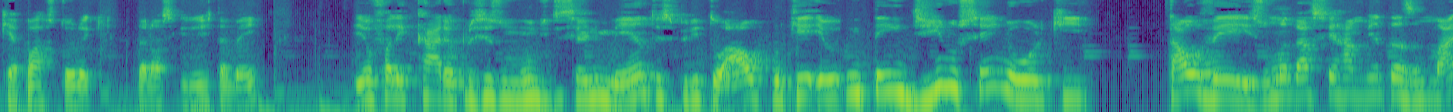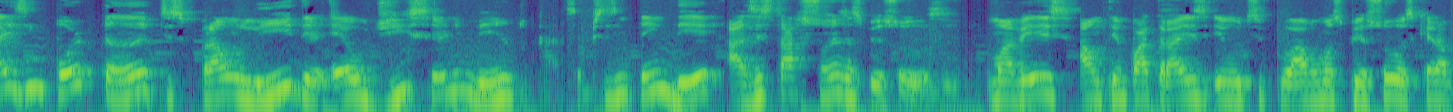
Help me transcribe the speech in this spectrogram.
que é pastor aqui da nossa igreja também. E eu falei, cara, eu preciso muito de discernimento espiritual, porque eu entendi no Senhor que talvez uma das ferramentas mais importantes para um líder é o discernimento, cara. Você precisa entender as estações das pessoas. Uma vez, há um tempo atrás, eu discipulava umas pessoas que eram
